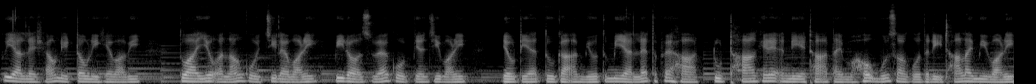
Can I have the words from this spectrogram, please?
သူ့ရဲ့လက်ချောင်းတွေတုံနေခဲ့ပါပြီသူကရုပ်အလောင်းကိုကြည့်လိုက်ပါရီပြီးတော့ဇွဲကိုပြန်ကြည့်ပါရီရုပ်တရက်သူကအမျိုးသမီးရဲ့လက်တစ်ဖက်ဟာတူထားခဲ့တဲ့အနေအထားအတိုင်းမဟုတ်ဘူးဆိုတော့ကိုသတိထားလိုက်မိပါရီ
